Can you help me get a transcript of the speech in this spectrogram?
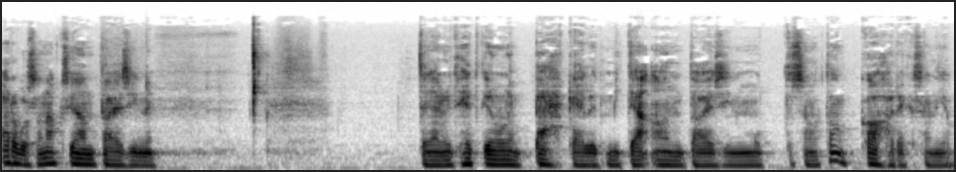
arvosanaksi antaisin, tätä nyt hetken olen pähkäillyt mitä antaisin, mutta sanotaan kahdeksan ja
